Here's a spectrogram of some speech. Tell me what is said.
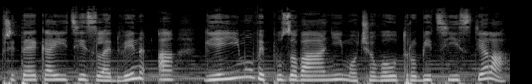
přitékající z ledvin a k jejímu vypuzování močovou trubicí z těla.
